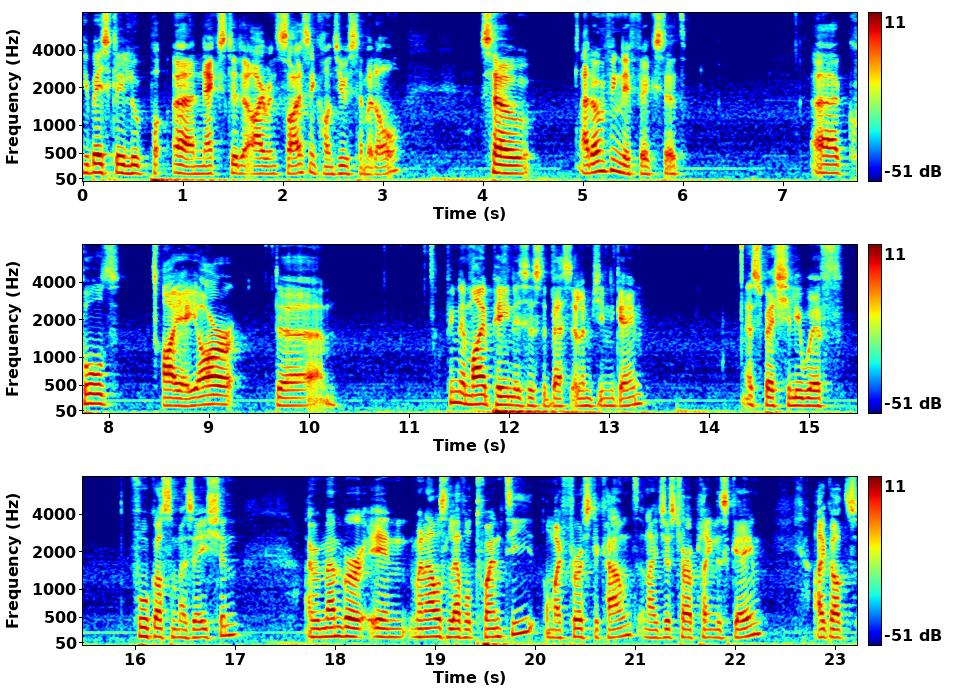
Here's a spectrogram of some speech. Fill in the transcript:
you basically look uh, next to the iron sights and can't use them at all. So I don't think they fixed it. Uh, Colt IAR, the I think in my opinion this is the best LMG in the game especially with full customization. I remember in when I was level 20 on my first account and I just started playing this game, I got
